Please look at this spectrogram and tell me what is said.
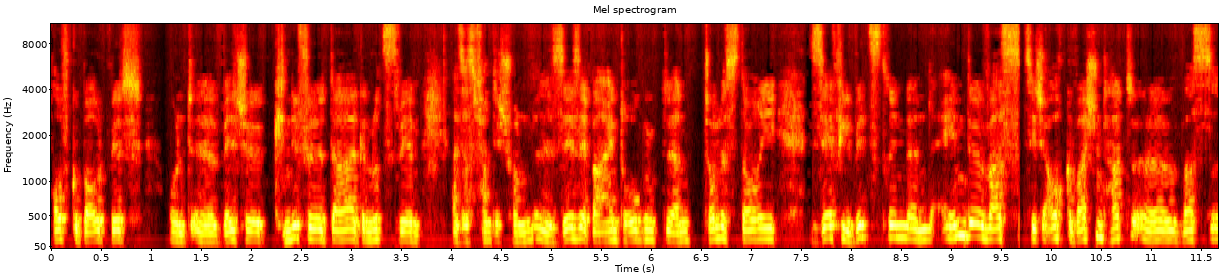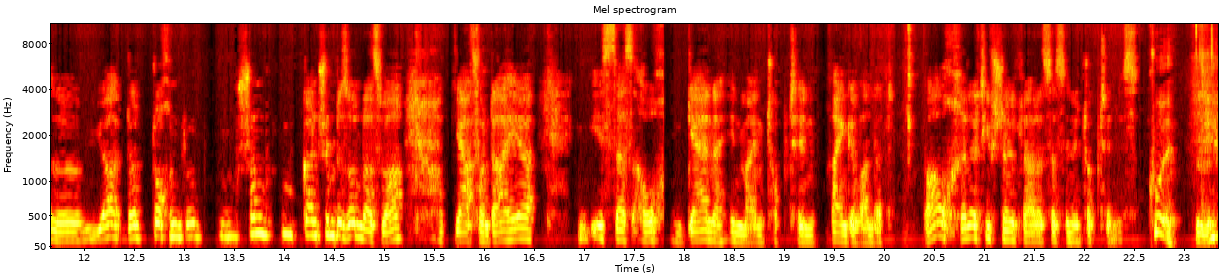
aufgebaut wird und äh, welche Kniffe da genutzt werden. Also das fand ich schon äh, sehr, sehr beeindruckend. Dann tolle Story, sehr viel Witz drin, ein Ende, was sich auch gewaschen hat, äh, was äh, ja doch schon ganz schön besonders war. Ja, von daher ist das auch gerne in meinen Top 10 reingewandert. War auch relativ schnell klar, dass das in den Top 10 ist. Cool. Mhm.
